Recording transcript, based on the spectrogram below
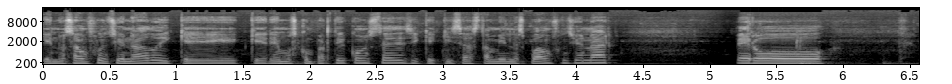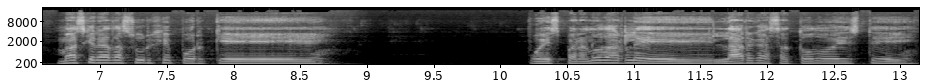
que nos han funcionado y que queremos compartir con ustedes y que quizás también les puedan funcionar. Pero más que nada surge porque, pues para no darle largas a todo este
